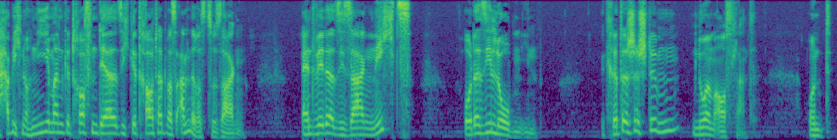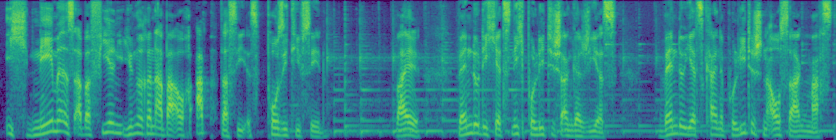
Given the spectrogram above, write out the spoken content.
habe ich noch nie jemanden getroffen, der sich getraut hat, was anderes zu sagen. Entweder sie sagen nichts oder sie loben ihn. Kritische Stimmen nur im Ausland. Und ich nehme es aber vielen Jüngeren aber auch ab, dass sie es positiv sehen. Weil, wenn du dich jetzt nicht politisch engagierst, wenn du jetzt keine politischen Aussagen machst,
